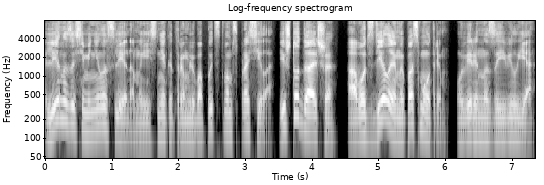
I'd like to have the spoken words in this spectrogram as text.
Лена засеменила следом и с некоторым любопытством спросила, «И что дальше?» «А вот сделаем и посмотрим», — уверенно заявил я.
